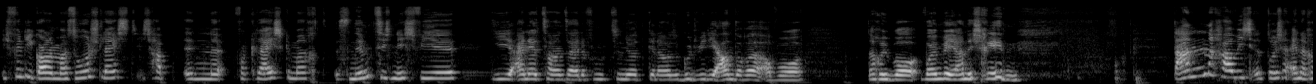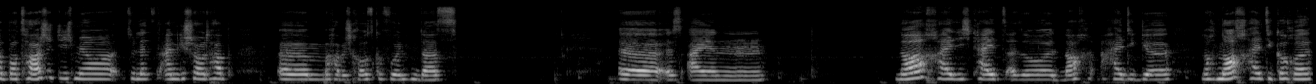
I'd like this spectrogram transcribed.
ich finde die gar nicht mal so schlecht. Ich habe einen Vergleich gemacht. Es nimmt sich nicht viel. Die eine Zahnseide funktioniert genauso gut wie die andere, aber darüber wollen wir ja nicht reden. Dann habe ich durch eine Reportage, die ich mir zuletzt angeschaut habe, ähm, habe ich herausgefunden, dass äh, es ein Nachhaltigkeits-, also nachhaltige, noch nachhaltigere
